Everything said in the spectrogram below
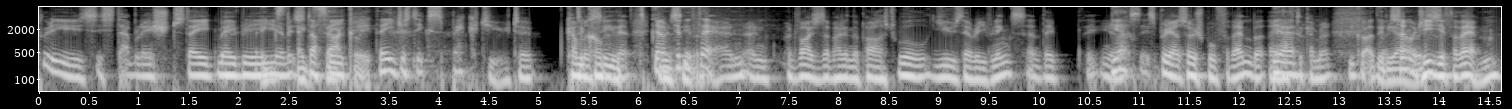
pretty established, stayed maybe Ex- a bit stuffy. exactly. They just expect you to come To and come- see them. Now, to be fair, and, and advisors I've had in the past will use their evenings, and they, they you know, Yeah. it's pretty unsociable for them, but they Yeah. have to come around. You've got to do the It's so much easier for them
